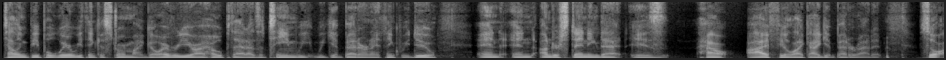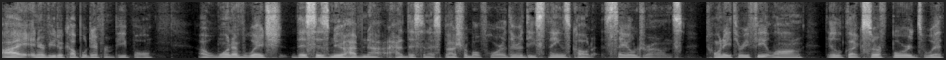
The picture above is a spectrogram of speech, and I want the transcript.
telling people where we think a storm might go. Every year, I hope that as a team, we, we get better, and I think we do and and understanding that is how I feel like I get better at it. So I interviewed a couple different people, uh, one of which this is new. I've not had this in a special before. There are these things called sail drones, 23 feet long. They look like surfboards with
